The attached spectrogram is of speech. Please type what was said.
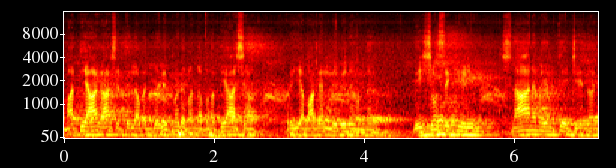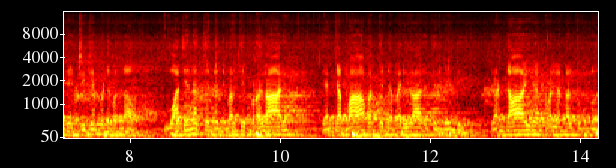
മധ്യാകാശത്തിൽ അവൻ വെളിപ്പെടുമെന്ന പ്രത്യാശ പ്രിയ മകൻ ലിബിനുണ്ട്. വിശ്വസിക്കുകയും സ്നാനമേൽക്കുകയും ചെയ്യുന്നവൻ രക്ഷിക്കപ്പെടുമെന്ന വചനത്തിന്റെ നിവർത്തി പ്രകാരം എന്റെ പാപത്തിന്റെ പരിഹാരത്തിന് വേണ്ടി രണ്ടായിരം കൊല്ലങ്ങൾക്ക് മുമ്പ്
